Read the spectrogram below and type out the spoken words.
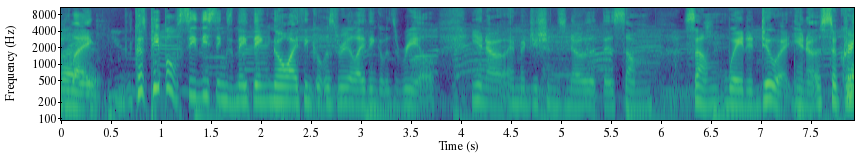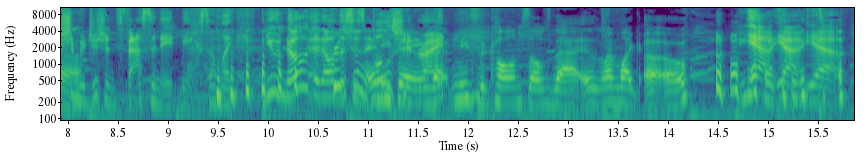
Right. like because people see these things and they think, no, I think it was real. I think it was real, you know, and magicians know that there's some some way to do it, you know. So Christian Yeah. magicians fascinate me because I'm like, you know that all this is bullshit, right? that needs to call themselves that. I'm like, uh oh. yeah, yeah, yeah.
